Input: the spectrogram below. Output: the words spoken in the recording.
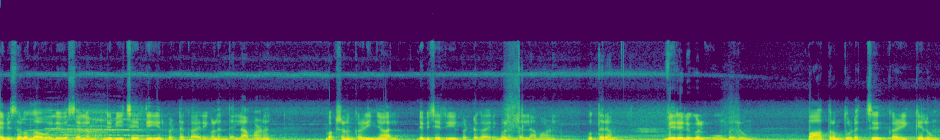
നബി സല്ലല്ലാഹു അലൈഹി വസല്ലം നബി ചര്യയിൽപ്പെട്ട കാര്യങ്ങൾ എന്തെല്ലാമാണ്? ഭക്ഷണം കഴിഞ്ഞാൽ നബി ചര്യയിൽപ്പെട്ട കാര്യങ്ങൾ എന്തെല്ലാമാണ്? ഉത്തരം വിരലുകൾ ഊമ്പലും പാത്രം തുടച്ച് കഴിക്കലും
